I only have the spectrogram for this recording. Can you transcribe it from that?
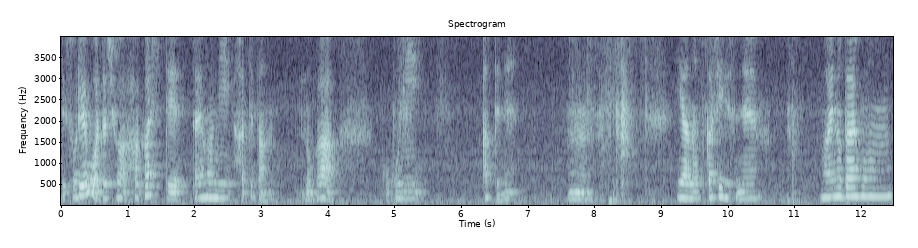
でそれを私は剥がして台本に貼ってたのがここにあってね。うん。いや懐かしいですね。前の台本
